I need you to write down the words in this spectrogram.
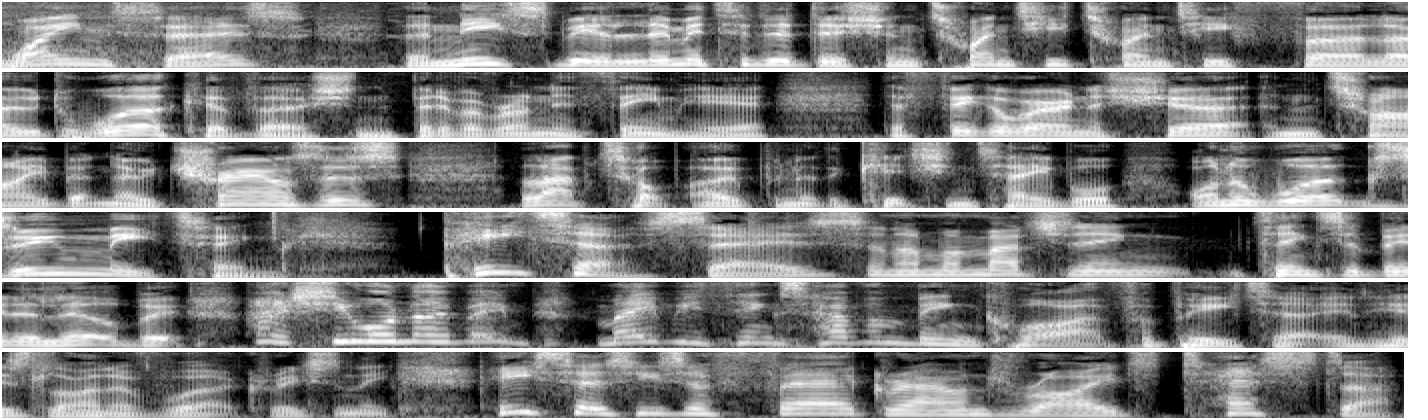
Wayne says there needs to be a limited edition 2020 furloughed worker version. Bit of a running theme here. The figure wearing a shirt and tie but no trousers, laptop open at the kitchen table on a work Zoom meeting. Peter says, and I'm imagining things have been a little bit. Actually, well, no, maybe, maybe things haven't been quiet for Peter in his line of work recently. He says he's a fairground ride tester.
